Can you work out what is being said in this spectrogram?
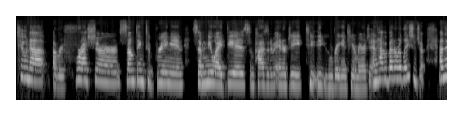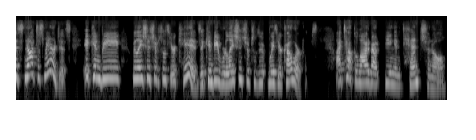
tune up, a refresher, something to bring in some new ideas, some positive energy to, that you can bring into your marriage and have a better relationship. And it's not just marriages. It can be relationships with your kids. It can be relationships with, with your coworkers. I talk a lot about being intentional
